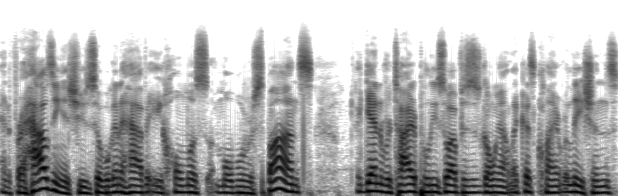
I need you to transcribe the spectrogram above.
and for housing issues. So we're going to have a homeless mobile response. Again, retired police officers going out like us, client relations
